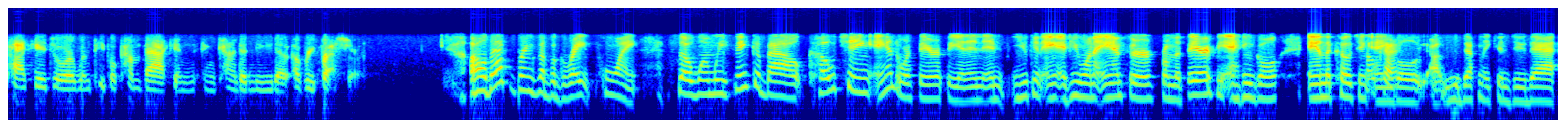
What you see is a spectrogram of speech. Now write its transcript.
package or when people come back and, and kind of need a, a refresher. Oh, that brings up a great point. So when we think about coaching and or therapy, and, and you can, if you want to answer from the therapy angle and the coaching okay. angle, uh, you definitely can do that.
